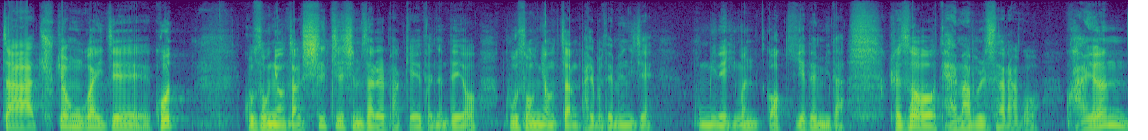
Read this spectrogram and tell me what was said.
자, 추경호가 이제 곧 구속영장 실질 심사를 받게 되는데요. 구속영장 발부되면 이제 국민의힘은 꺾이게 됩니다. 그래서 대마불사라고 과연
